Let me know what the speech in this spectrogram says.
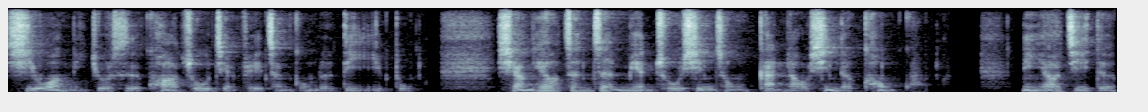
希望你就是跨出减肥成功的第一步。想要真正免除心中干扰性的痛苦，你要记得，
